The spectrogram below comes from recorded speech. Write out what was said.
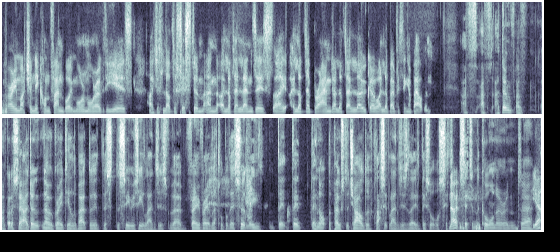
very much a Nikon fanboy more and more over the years. I just love the system, and I love their lenses. I, I love their brand. I love their logo. I love everything about them. I've, I've, I don't, I've, I've got to say, I don't know a great deal about the the, the Series E lenses. Uh, very, very little, but they're certainly they, they they're not the poster child of classic lenses. They they sort of sit No. sit in the corner and uh, Yeah,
